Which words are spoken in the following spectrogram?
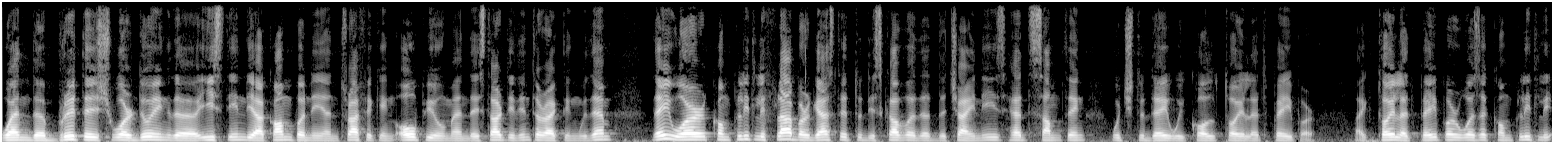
When the British were doing the East India Company and trafficking opium and they started interacting with them, they were completely flabbergasted to discover that the Chinese had something which today we call toilet paper. Like toilet paper was a completely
